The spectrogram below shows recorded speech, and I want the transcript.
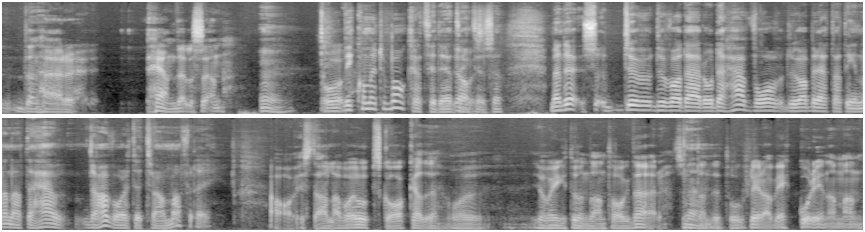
den här händelsen. Mm. Och, Vi kommer tillbaka till det. Ja, tänkte jag. Men det, du, du var där och det här var, du har berättat innan att det här det har varit ett trauma för dig. Ja visst, alla var uppskakade och jag var inget undantag där. Så det tog flera veckor innan man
